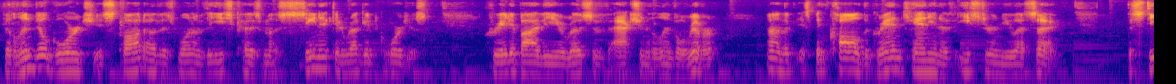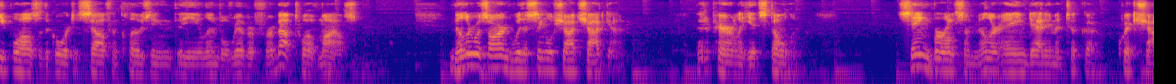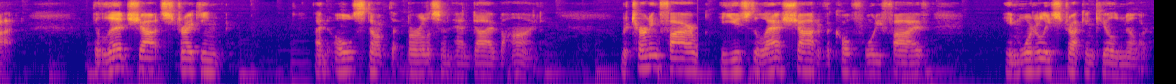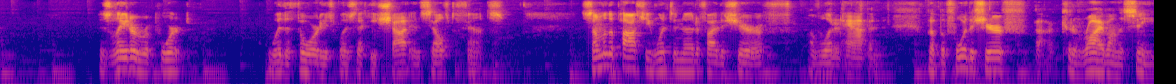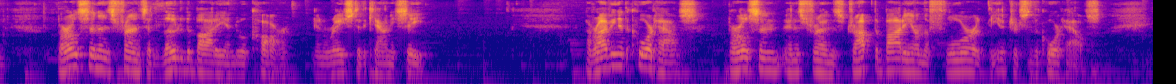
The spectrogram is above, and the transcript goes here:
The Linville Gorge is thought of as one of the East Coast's most scenic and rugged gorges created by the erosive action of the Linville River. Uh, it's been called the Grand Canyon of eastern USA. The steep walls of the gorge itself enclosing the Linville River for about 12 miles. Miller was armed with a single shot shotgun that apparently he had stolen. Seeing Burleson, Miller aimed at him and took a quick shot. The lead shot striking an old stump that Burleson had dived behind. Returning fire, he used the last shot of the Colt 45. He mortally struck and killed Miller. His later report with authorities was that he shot in self defense. Some of the posse went to notify the sheriff of what had happened, but before the sheriff uh, could arrive on the scene, Burleson and his friends had loaded the body into a car and raced to the county seat. Arriving at the courthouse, Burleson and his friends dropped the body on the floor at the entrance of the courthouse,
